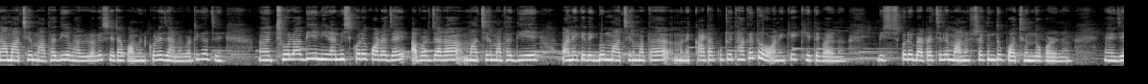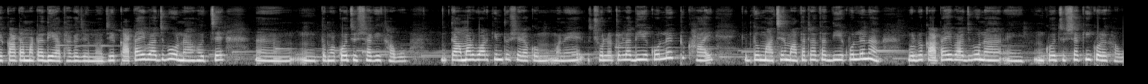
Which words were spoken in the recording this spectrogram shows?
না মাছের মাথা দিয়ে ভালো লাগে সেটা কমেন্ট করে জানাবা, ঠিক আছে? ছোলা দিয়ে নিরামিষ করে করা যায়, আবার যারা মাছের মাথা দিয়ে, অনেকে দেখবে মাছের মাথা মানে কাটাকুটে থাকে তো, অনেকে খেতে পারে না। বিশেষ করে বেটা ছেলে মানুষরা কিন্তু পছন্দ করে না যে কাটা মাটা দেওয়া থাকার জন্য, যে কাটাই বাজবো না হচ্ছে তোমার কচুর শাকই খাব। তো আমার বর কিন্তু সেরকম মানে ছোলা টোলা দিয়ে করলে একটু খায়, কিন্তু মাছের মাথা টাথা দিয়ে করলে না, বলবে কাটাই বাজবো না কচুর শাক কী করে খাব?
